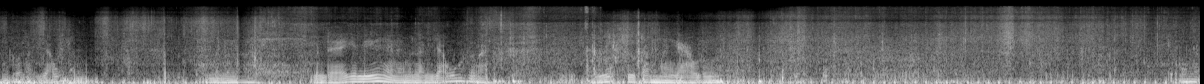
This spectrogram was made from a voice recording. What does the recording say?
mình có làm dấu mình mình để cái miếng này này mình làm dấu các bạn. Nước vô trong hàng gào luôn. Chỗ này.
